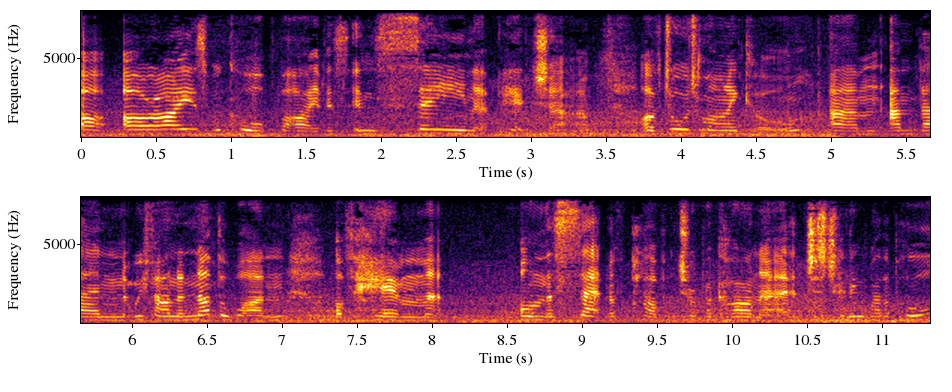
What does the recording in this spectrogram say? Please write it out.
our, our eyes were caught by this insane picture of george michael um, and then we found another one of him on the set of Club Tropicana just chilling by the pool.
